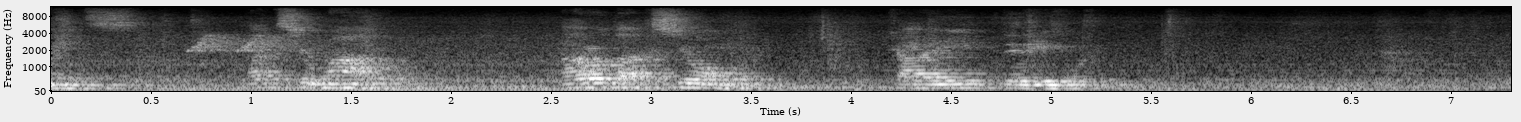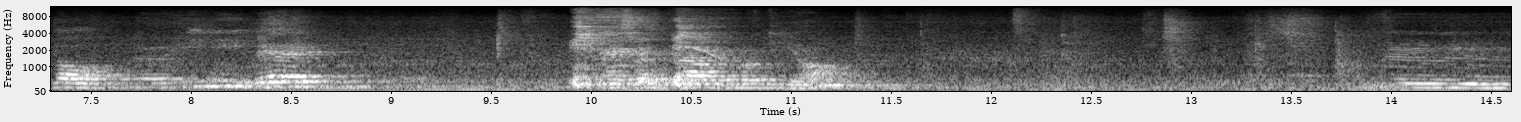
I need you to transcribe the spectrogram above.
mens axiomaro aro da axiomo kai derivoi do ili vere estas grave pro tio mm,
